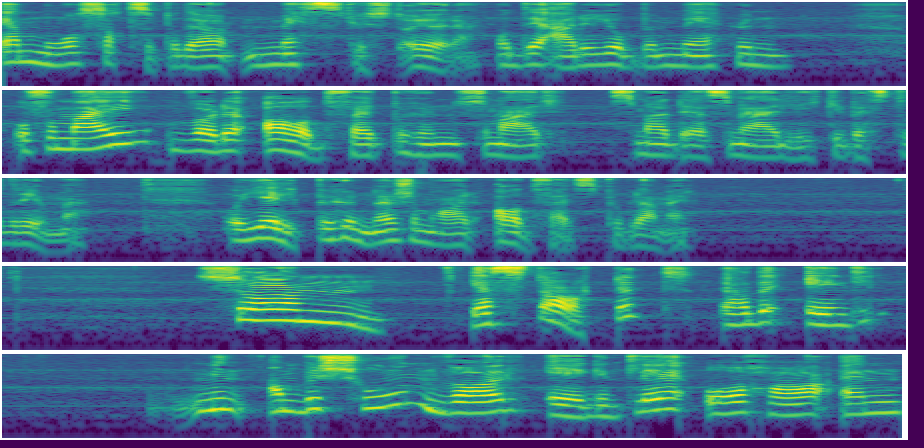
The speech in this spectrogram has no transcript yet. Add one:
Jeg må satse på det jeg har mest lyst til å gjøre, og det er å jobbe med hund. Og for meg var det atferd på hund som er, som er det som jeg liker best å drive med. Å hjelpe hunder som har atferdsproblemer. Så mm, jeg startet Jeg hadde egentlig min ambisjon var egentlig å ha en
